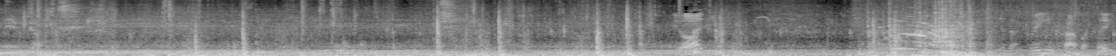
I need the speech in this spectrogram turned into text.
There we go. You alright? That green crab, I think.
